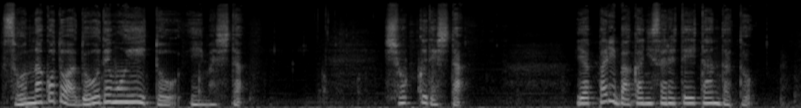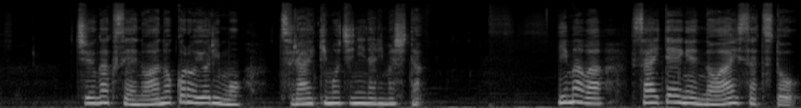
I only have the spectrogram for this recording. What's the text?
そんなことはどうでもいいと言いました。ショックでした。やっぱり馬鹿にされていたんだと。中学生のあの頃よりも辛い気持ちになりました。今は最低限の挨拶と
